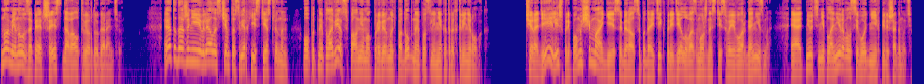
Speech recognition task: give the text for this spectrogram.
но минут за 5-6 давал твердую гарантию. Это даже не являлось чем-то сверхъестественным. Опытный пловец вполне мог провернуть подобное после некоторых тренировок. Чародей лишь при помощи магии собирался подойти к пределу возможностей своего организма и отнюдь не планировал сегодня их перешагнуть.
